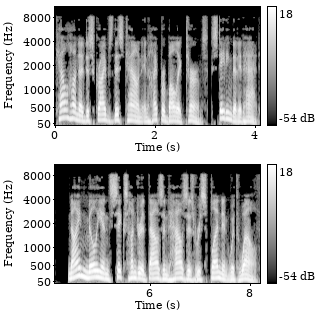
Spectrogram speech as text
Kalhana describes this town in hyperbolic terms, stating that it had 9,600,000 houses resplendent with wealth.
